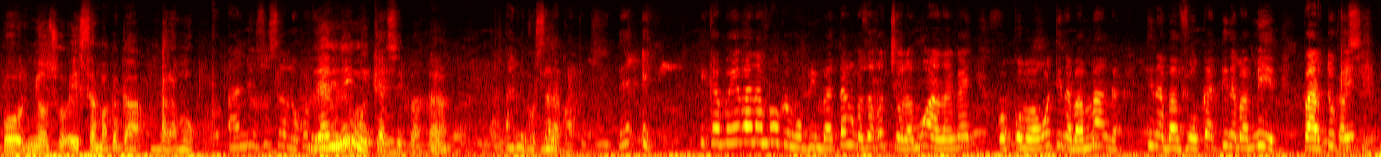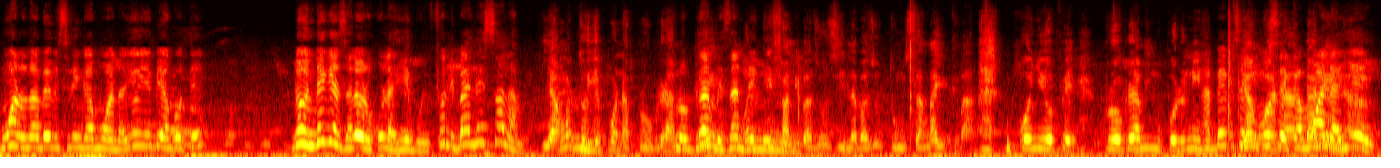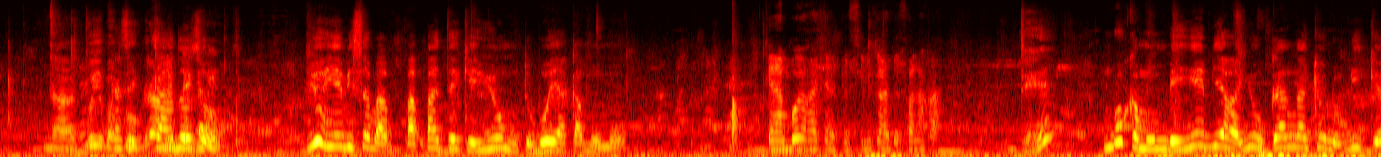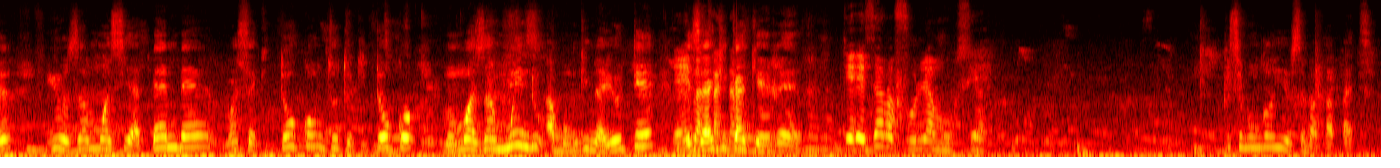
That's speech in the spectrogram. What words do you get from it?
mpo nyonso esalama kaka mbala moko bandi kosala bato boye te eh, likambo eyebana mboka mobimba ntango baza kotyola mwana na ngai kokoma bango ntina bamanga ntina bavoka ntina bamire partout ke mwana ono abebisili ngai mwana yo oyebi yango te donc ndenge ezali lokola ye boye fo libala esalama yango toye mpo na programmeprogramme eza ndengefami bazozila bazotungisa ngai boni yo mpe programme mokolo nini abebisaki moseka mwana ye na toyeba programme ndenge yo oyebisa bapapa te ke yo moto boyaka momo te mboka mombe eyebi awa yo ogangaki olobi ke yo oza mwasi ya pembe mwasi ya kitoko nzoto kitoko momo aza mwindu abongi na yo te eh, ezalaki kaka erreur te eza bafoli ya morcial kasi bongo oyebisa bapapa te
